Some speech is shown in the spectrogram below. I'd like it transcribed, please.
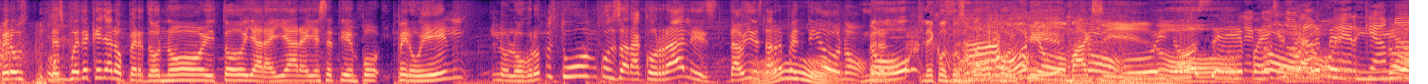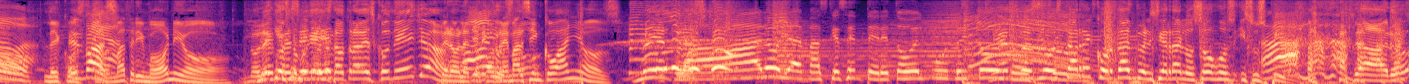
pero después de que ella lo perdonó y todo, yara y yara y ese tiempo, pero él lo logró, pues estuvo con Sara Corrales. David, ¿está Oh. arrepentido o no? No, le costó su Ay, matrimonio. Maxi. Uy, no sé, Le puede que costó esté la mujer que arrepentido. amaba. Le costó Es más, el matrimonio. No le Le costó porque que- ella está otra vez con ella. Pero le Ay, tiene que remar cinco años. Claro, y además que se entere todo el mundo y todo. Mientras lo está recordando, él cierra los ojos y suspira. Claro,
